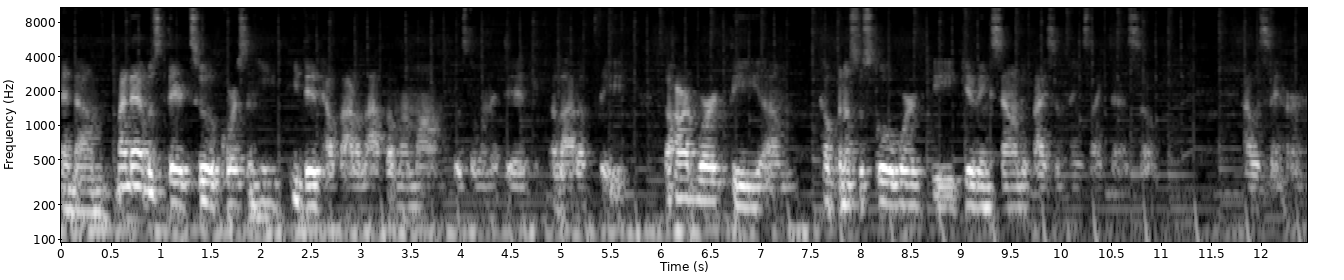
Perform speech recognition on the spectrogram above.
And um, my dad was there too, of course, and he, he did help out a lot, but my mom was the one that did a lot of the, the hard work, the um, helping us with schoolwork, the giving sound advice and things like that. So I would say her.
